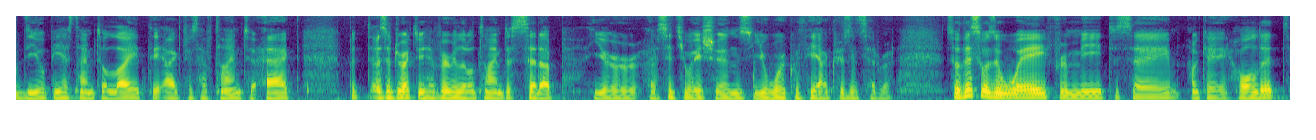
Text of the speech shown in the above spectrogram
the DOP has time to light, the actors have time to act, but as a director you have very little time to set up your uh, situations, your work with the actors, etc. So this was a way for me to say, okay, hold it.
